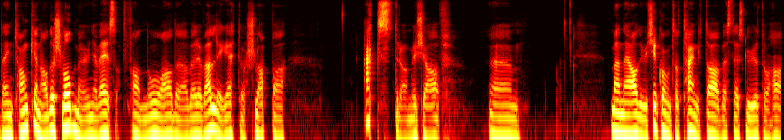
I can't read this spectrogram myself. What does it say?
den tanken hadde slått meg underveis at faen, nå hadde det vært veldig greit å slappe ekstra mye av. Um, men jeg hadde jo ikke kommet til å tenke da, hvis jeg skulle ut og ha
